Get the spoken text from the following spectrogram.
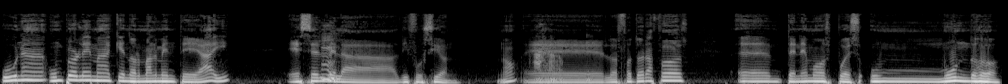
una, un problema que normalmente hay es el de hmm. la difusión, ¿no? Eh, los fotógrafos tenemos pues un mundo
